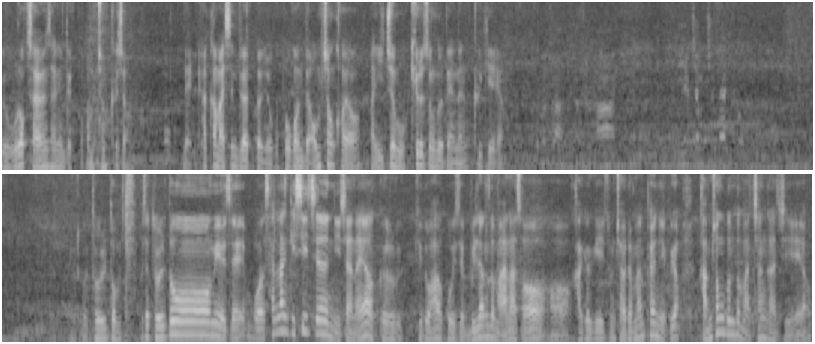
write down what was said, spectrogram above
우럭 자연산인데 엄청 크죠. 네, 아까 말씀드렸던 요거 보건데 엄청 커요. 한 2.5kg 정도 되는 크기예요. 그리고 돌돔 요새 돌돔이 이제 뭐 산란기 시즌이잖아요 그렇기도 하고 이제 물량도 많아서 어, 가격이 좀 저렴한 편이고요 감성돔도 마찬가지예요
